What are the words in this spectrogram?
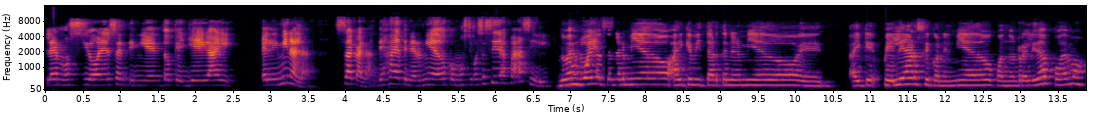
La emoción, el sentimiento que llega y elimínala, sácala, deja de tener miedo como si fuese así de fácil. No es bueno tener miedo, hay que evitar tener miedo, eh, hay que pelearse con el miedo, cuando en realidad podemos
